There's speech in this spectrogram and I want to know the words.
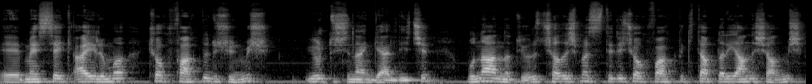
e, meslek ayrımı çok farklı düşünmüş yurt dışından geldiği için. Bunu anlatıyoruz. Çalışma stili çok farklı. Kitapları yanlış almış.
